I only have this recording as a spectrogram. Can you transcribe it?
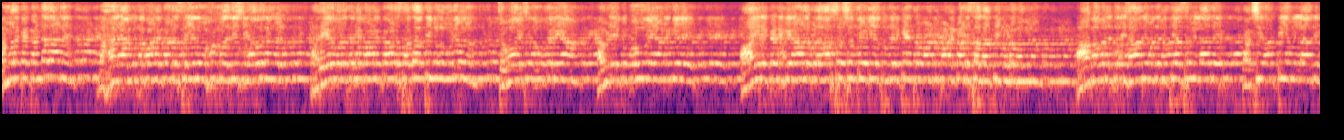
നമ്മളൊക്കെ കണ്ടതാണ്. മഹാനാകുന്ന പാണക്കാട് സയ്യിദ് മുഹമ്മദ് അലി ശിഹാബ് തങ്ങൾ അതേപോലെ തന്നെ പാണക്കാട് ശതാബ്ദികൾ മുഴുവനും ചൊവ്വാഴ്ച നമുക്കറിയാം. അവിടേക്ക് പോവുകയാണെങ്കിൽ ആയിരക്കണക്കിന് ആളുകൾ ആശ്വാസം തേടിയെത്തുന്ന ഒരു കേന്ദ്രമാണ് പാണക്കാട് ശതാബ്ദികളുടെ ഭവനം. ആ ഭവനത്തിൽ ജാതി മത വ്യത്യാസമില്ലാതെ കക്ഷി രാഷ്ട്രീയമില്ലാതെ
